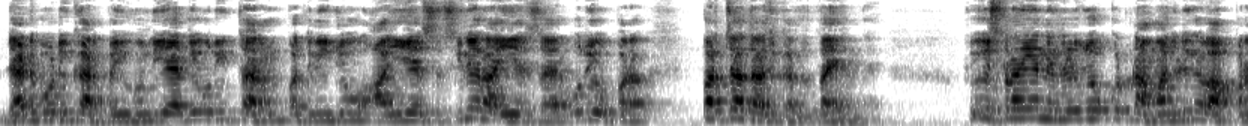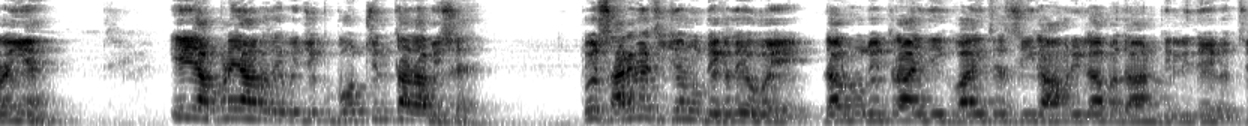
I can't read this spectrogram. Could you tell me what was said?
ਡੈੱਡ ਬੋਡੀ ਘਰ ਪਈ ਹੁੰਦੀ ਹੈ ਤੇ ਉਹਦੀ ਧਰਮ ਪਤਨੀ ਜੋ ਆਈਐਸ ਸੀਨੀਅਰ ਆਈਐਸ ਹੈ, ਉਹਦੇ ਉੱਪਰ ਪਰਚਾ ਦਰਜ ਕਰ ਦਿੱਤਾ ਜਾਂਦਾ ਹੈ। ਤੇ ਇਸ ਤਰ੍ਹਾਂ ਦੀਆਂ ਨਿੰਦਣਯੋਗ ਘਟਨਾਵਾਂ ਜਿਹੜੀਆਂ ਵਾਪਰ ਰਹੀਆਂ ਇਹ ਆਪਣੇ ਆਪ ਦੇ ਵਿੱਚ ਇੱਕ ਬਹੁਤ ਚਿੰਤਾ ਦਾ ਵਿਸ਼ਾ ਹੈ। ਤੇ ਇਹ ਸਾਰੀਆਂ ਚੀਜ਼ਾਂ ਨੂੰ ਦੇਖਦੇ ਹੋਏ ਡਾਕਟਰ ਉਦਿਤ ਰਾਜ ਦੀ ਅਗਵਾਈ 'ਚ ਅਸੀਂ ਰਾਮਲੀਲਾ ਮੈਦਾਨ ਦਿੱਲੀ ਦੇ ਵਿੱਚ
